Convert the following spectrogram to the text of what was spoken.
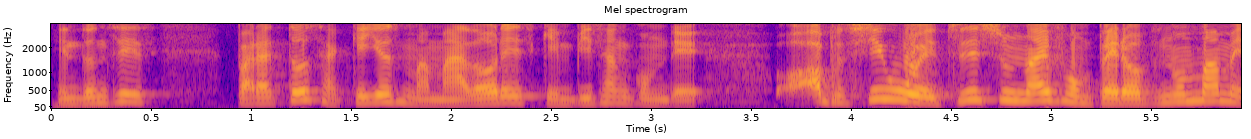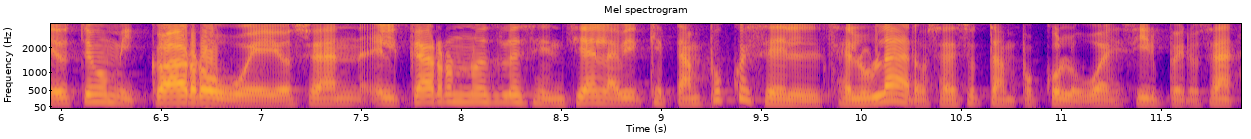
Entonces, para todos aquellos mamadores que empiezan con de, ah, pues sí, güey, pues es un iPhone, pero no mames, yo tengo mi carro, güey. O sea, el carro no es lo esencial en la vida, que tampoco es el celular, o sea, eso tampoco lo voy a decir, pero o sea,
